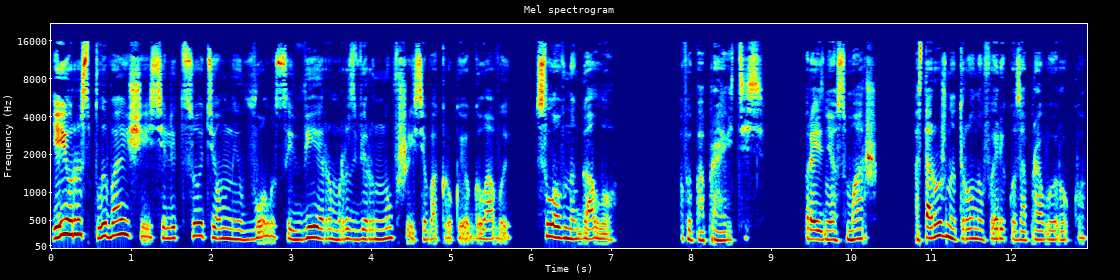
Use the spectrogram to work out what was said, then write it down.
ее расплывающееся лицо, темные волосы, веером развернувшиеся вокруг ее головы, словно гало. «Вы поправитесь», — произнес Марш, осторожно тронув Эрику за правую руку.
